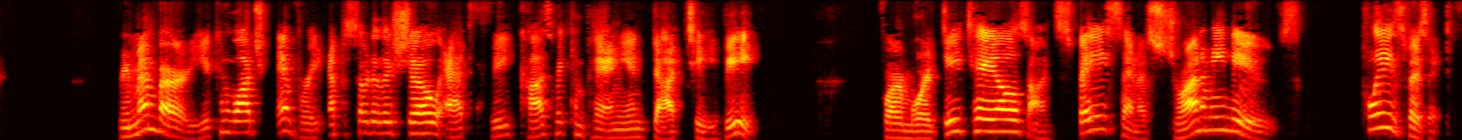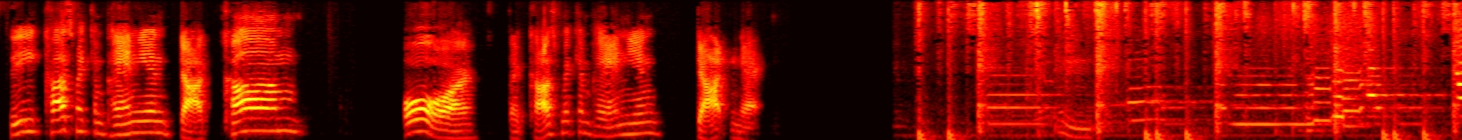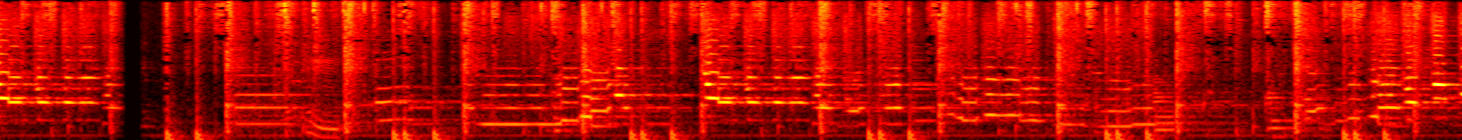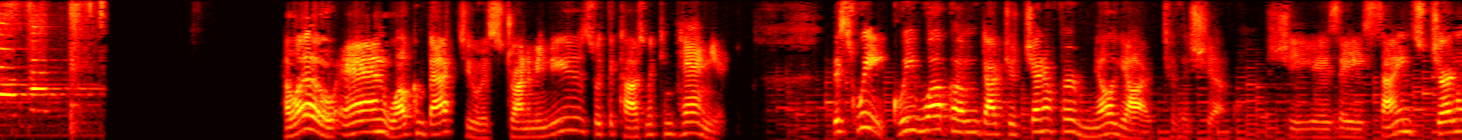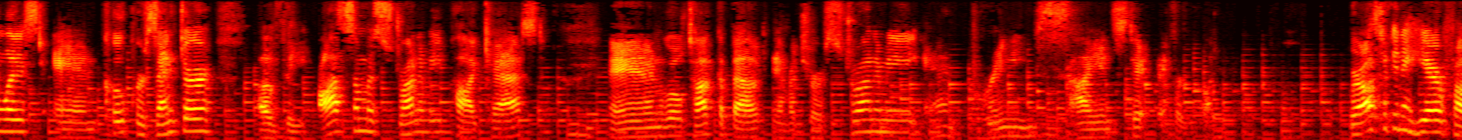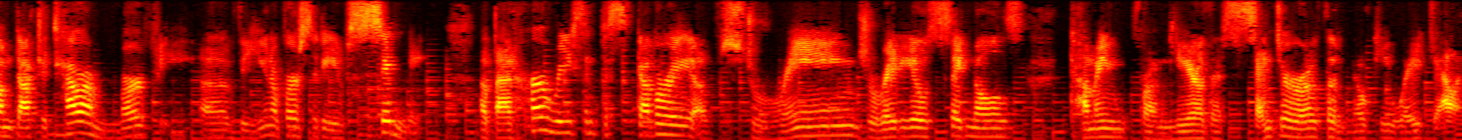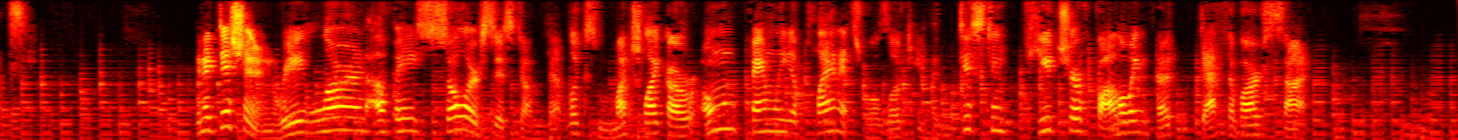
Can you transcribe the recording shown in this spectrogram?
Remember, you can watch every episode of the show at thecosmiccompanion.tv. For more details on space and astronomy news, please visit thecosmiccompanion.com or thecosmiccompanion.com dot net. Hello, and welcome back to Astronomy News with the Cosmic Companion. This week, we welcome Dr. Jennifer Millard to the show. She is a science journalist and co-presenter of the Awesome Astronomy podcast, and we'll talk about amateur astronomy and bringing science to everyone. We're also going to hear from Dr. Tara Murphy of the University of Sydney about her recent discovery of strange radio signals coming from near the center of the Milky Way galaxy. In addition, we learn of a solar system that looks much like our own family of planets will look in the distant future following the death of our sun.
